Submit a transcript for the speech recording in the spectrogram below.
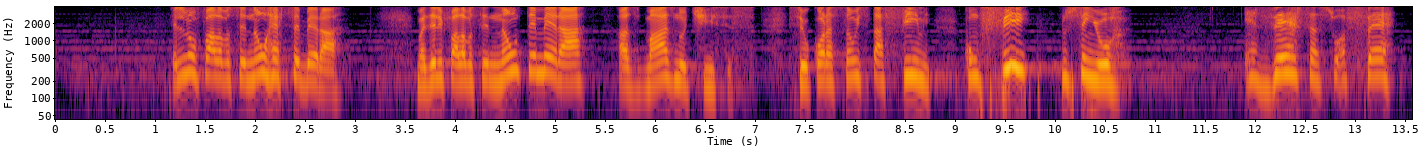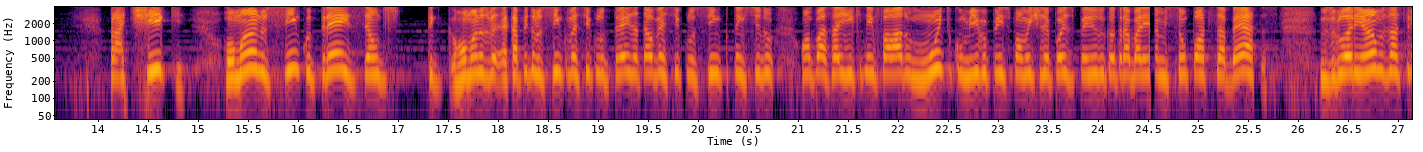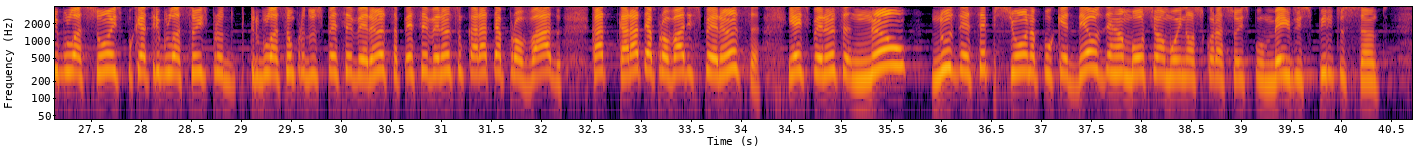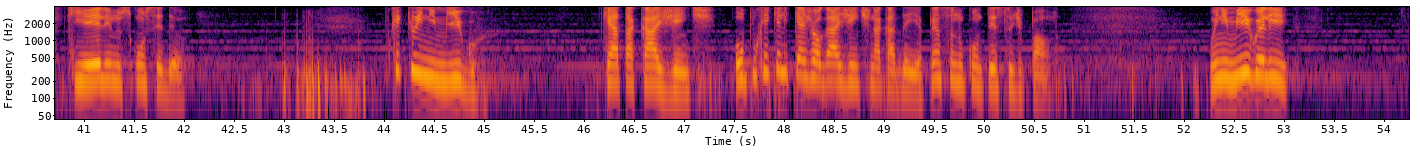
ele não fala você não receberá, mas ele fala: você não temerá as más notícias. Seu coração está firme, confie no Senhor. Exerça a sua fé. Pratique. Romanos 5:3 é um dos Romanos é, capítulo 5, versículo 3 até o versículo 5 tem sido uma passagem que tem falado muito comigo, principalmente depois do período que eu trabalhei na missão Portas Abertas. Nos gloriamos nas tribulações, porque a tribulação, produz perseverança, perseverança um caráter aprovado, caráter aprovado esperança, e a esperança não nos decepciona, porque Deus derramou seu amor em nossos corações por meio do Espírito Santo que ele nos concedeu. Por que, que o inimigo quer atacar a gente? Ou por que, que ele quer jogar a gente na cadeia? Pensa no contexto de Paulo. O inimigo, ele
